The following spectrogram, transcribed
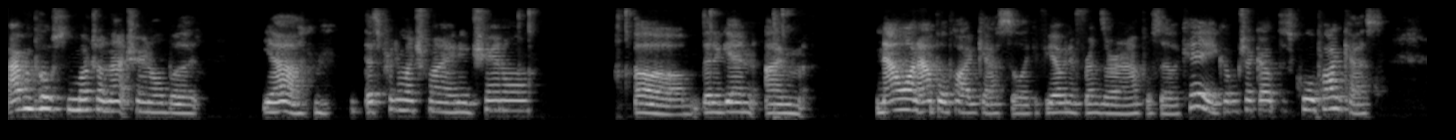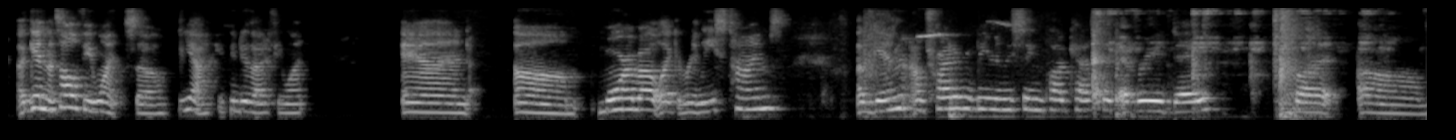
I haven't posted much on that channel, but yeah, that's pretty much my new channel. Um, then again, I'm now on Apple Podcasts. So like if you have any friends that are on Apple, say like, hey, come check out this cool podcast. Again, that's all if you want. So yeah, you can do that if you want and um, more about like release times. Again, I'll try to be releasing podcasts like every day, but um,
